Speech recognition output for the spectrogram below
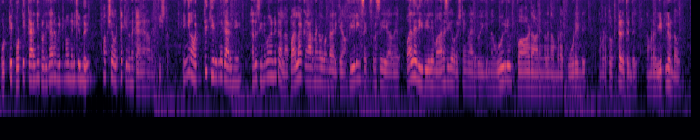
പൊട്ടി പൊട്ടി കരഞ്ഞ് പ്രതികാരം വീട്ടണമെന്ന് എനിക്കുണ്ട്. പക്ഷെ ഒറ്റയ്ക്കിരുന്ന് കരയാനാണ് എനിക്കിഷ്ടം. ഇങ്ങനെ ഒറ്റയ്ക്കിരുന്ന് കരഞ്ഞ് അത് സിനിമ കണ്ടിട്ടല്ല. പല കാരണങ്ങൾ കൊണ്ടായിരിക്കാം. ഫീലിങ്സ് എക്സ്പ്രസ് ചെയ്യാതെ പല രീതിയിൽ മാനസിക പ്രശ്നങ്ങൾ അനുഭവിക്കുന്ന ഒരുപാട് ആണുങ്ങൾ നമ്മുടെ കൂടെ ഉണ്ട് നമ്മുടെ തൊട്ടടുത്തുണ്ട്. നമ്മുടെ വീട്ടിലുണ്ടാവും.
